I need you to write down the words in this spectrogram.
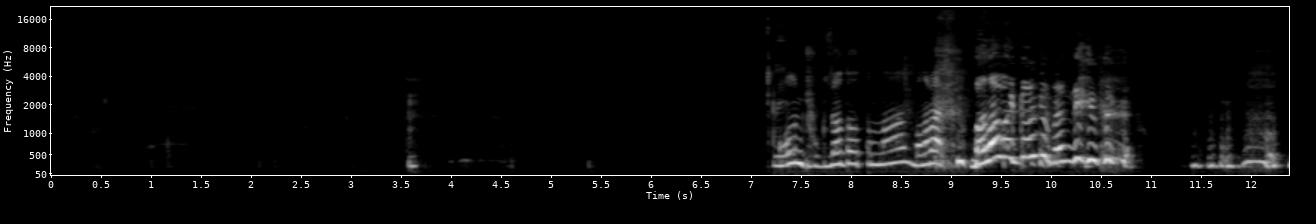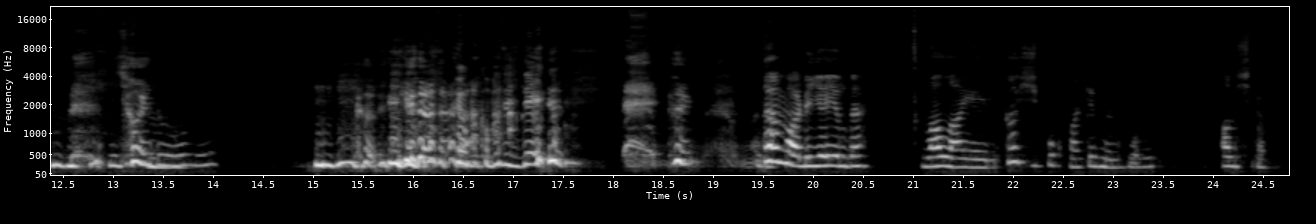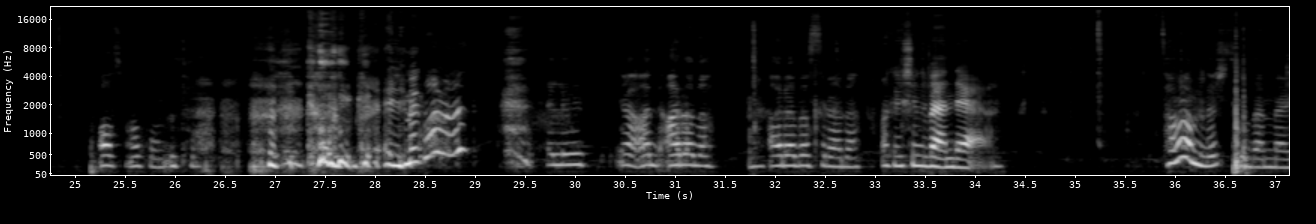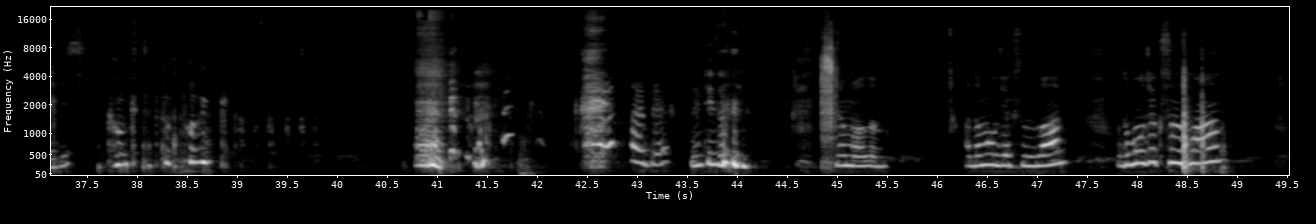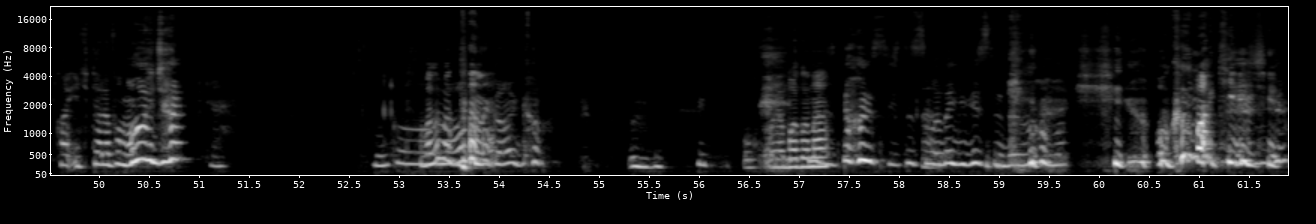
Oğlum çok güzel dağıttım lan. Bana bak. Bana bak kanka ben de bak. Yaydım oğlum. bu kapatıcı değil. Tam vardı yayıldı. Vallahi yayıldı. Kanka hiç bok fark etmedi bu arada. Al işte. Al sana fondöten. Ellemek var mı? Evet. Ya hadi arada. Arada sırada. Okey şimdi bende. Tamamdır Sudan Nergis. Tipe bak. Hadi. Ne diyorsun? Tamam oğlum. Adam olacaksınız lan. Adam olacaksınız lan. Kanka iki telefon olacak. Kanka. Bana bak bana. Kanka. Oh oya badana. Kanka sıçtı sıvada gibi hissediyorum ama. Okul makyajı.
